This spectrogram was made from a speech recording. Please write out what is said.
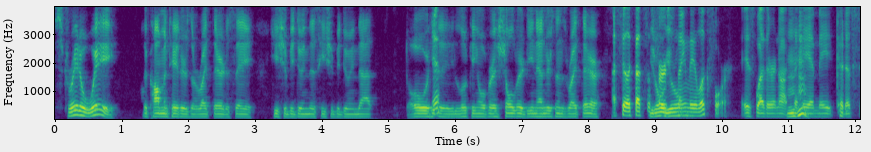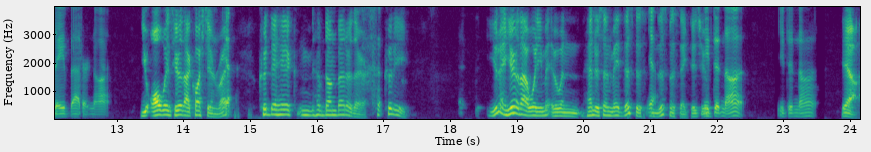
straight away the commentators are right there to say he should be doing this, he should be doing that. Oh, he, Yeah. Uh, looking over his shoulder, Dean Henderson's right there. I feel like that's the You first thing they look for is whether or not. De Gea made could have saved that or not. You always hear that question, right? Could De Gea have done better there? Could he? You didn't hear that when he ma- when Henderson made this this, Yeah. this mistake, did you? You did not. You did not. yeah,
